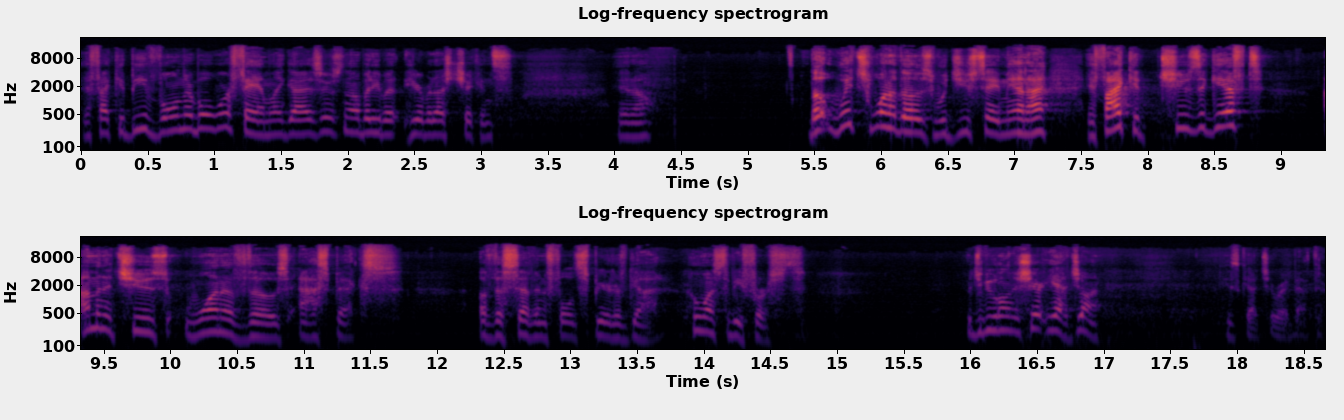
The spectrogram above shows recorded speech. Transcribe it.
If I could be vulnerable, we're family, guys. There's nobody but here but us chickens, you know. But which one of those would you say, man, I, if I could choose a gift, I'm going to choose one of those aspects of the sevenfold Spirit of God? Who wants to be first? Would you be willing to share? Yeah, John. He's got you right back there.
